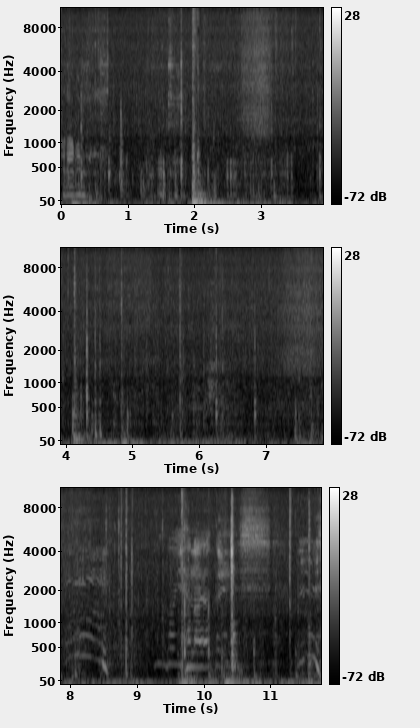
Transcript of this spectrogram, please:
돌아버리겠네. 오케이 이거 해놔야 돼 이.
